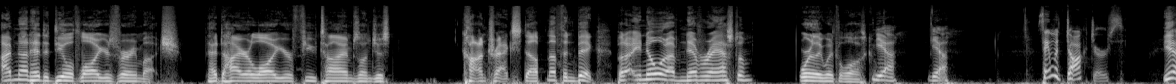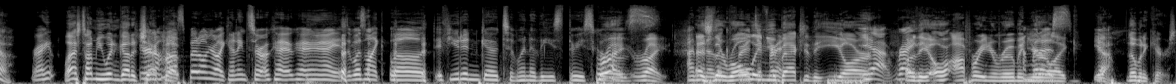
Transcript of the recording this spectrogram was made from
I've not had to deal with lawyers very much. Had to hire a lawyer a few times on just contract stuff, nothing big. But I know what I've never asked them where they went to law school. Yeah. Yeah. Same with doctors, Yeah. right? Last time you went and got a You're in a hospital and you're like, I need to, okay, okay, right. It wasn't like, well, if you didn't go to one of these three schools. Right, right. I'm As they're look for rolling you back to the ER Yeah, right. or the operating room, and I'm you're gonna s- like, yeah, yeah. nobody cares.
